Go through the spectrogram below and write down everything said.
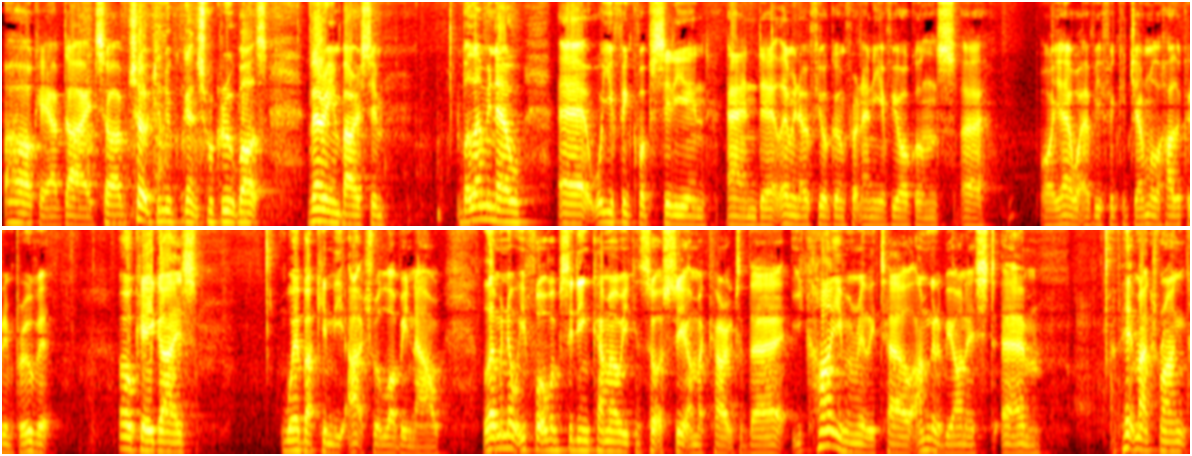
oh, okay, I've died. So I've choked a nuke against recruit bots. Very embarrassing. But let me know uh, what you think of Obsidian, and uh, let me know if you're going for any of your guns, uh, or yeah, whatever you think in general, how they could improve it. Okay, guys, we're back in the actual lobby now. Let me know what you thought of Obsidian Camo. You can sort of see it on my character there. You can't even really tell. I'm going to be honest. Um, I've hit max rank,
